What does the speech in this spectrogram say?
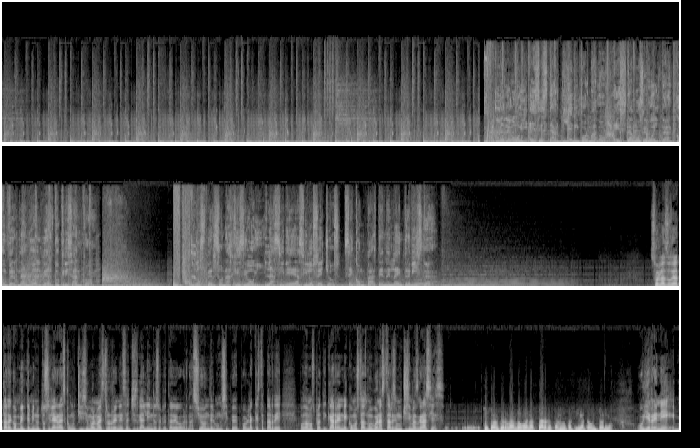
Es estar bien informado. Estamos de vuelta con Fernando Alberto Crisanto. Los personajes de hoy, las ideas y los hechos se comparten en la entrevista. Son las 2 de la tarde con 20 minutos y le agradezco muchísimo al maestro René Sánchez Galindo, secretario de Gobernación del municipio de Puebla, que esta tarde podamos platicar. René, ¿cómo estás? Muy buenas tardes y muchísimas gracias. ¿Qué tal, Fernando? Buenas tardes, saludos a ti y a tu auditorio. Oye, René,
